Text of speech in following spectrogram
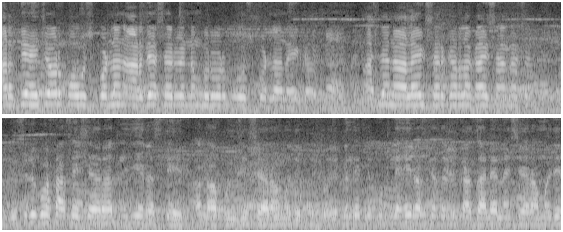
अर्ध्या ह्याच्यावर पाऊस पडला आणि अर्ध्या सर्वे नंबरवर पाऊस पडला नाही का? असल्या नालायक सरकारला काय सांगायचं? दुसरी गोष्ट असं शहरातले जे रस्ते आहेत आता आपण जे शहरामध्ये फिरतो एकंदरीत कुठल्याही रस्त्याचा विकास झालेला नाही शहरामध्ये.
